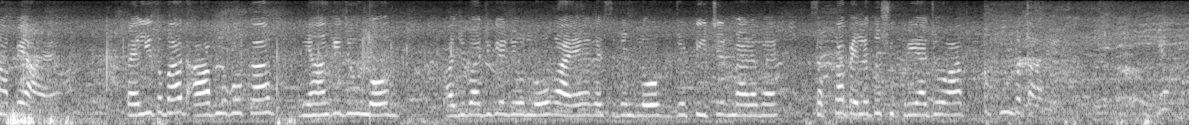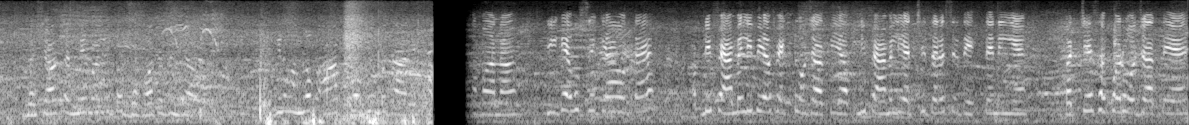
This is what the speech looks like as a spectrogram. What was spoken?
यहाँ पे आया है। पहली तो बात, आप लोगों का यहाँ के जो लोग आजू बाजू के जो लोग आए हैं रेसिडेंट लोग, जो टीचर मैडम है, सबका पहले तो शुक्रिया जो आप क्यों बता रहे हैं। ठीक है? नशा करने वाले तो बहुत पंजाब में, लेकिन हम लोग आपको क्यों बता रहे हैं? कमाना, ठीक है? उससे क्या होता है, अपनी फैमिली भी अफेक्ट हो जाती है, अपनी फैमिली अच्छी तरह से देखते नहीं है, बच्चे सफ़र हो जाते हैं,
